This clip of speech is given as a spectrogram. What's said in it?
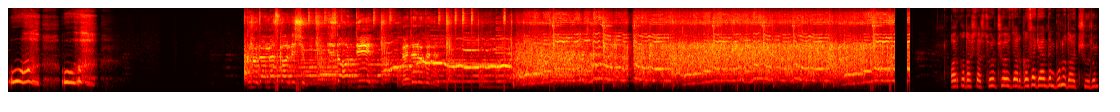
Oha! Oha! Hakkın ödenmez kardeşim. Bizde hak değil, bedel ödenir. Arkadaşlar Search Özler gaza geldim. Bunu da açıyorum.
